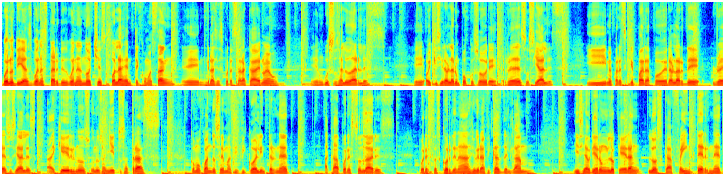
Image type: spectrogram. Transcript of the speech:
Buenos días, buenas tardes, buenas noches. Hola gente, ¿cómo están? Eh, gracias por estar acá de nuevo. Eh, un gusto saludarles. Eh, hoy quisiera hablar un poco sobre redes sociales y me parece que para poder hablar de redes sociales hay que irnos unos añitos atrás, como cuando se masificó el Internet acá por estos lares, por estas coordenadas geográficas del GAM y se abrieron lo que eran los café Internet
